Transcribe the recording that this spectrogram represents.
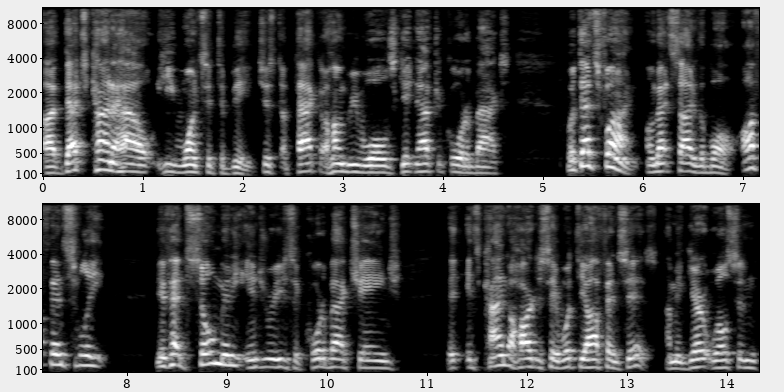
Uh, that's kind of how he wants it to be. Just a pack of hungry wolves getting after quarterbacks. But that's fine on that side of the ball. Offensively, they've had so many injuries, a quarterback change. It, it's kind of hard to say what the offense is. I mean, Garrett Wilson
